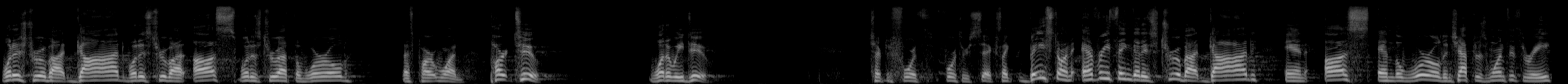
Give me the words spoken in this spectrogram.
What is true about God? What is true about us? What is true about the world? That's part one. Part two, what do we do? Chapter 4, 4 through 6. Like, based on everything that is true about God and us and the world in chapters 1 through 3,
